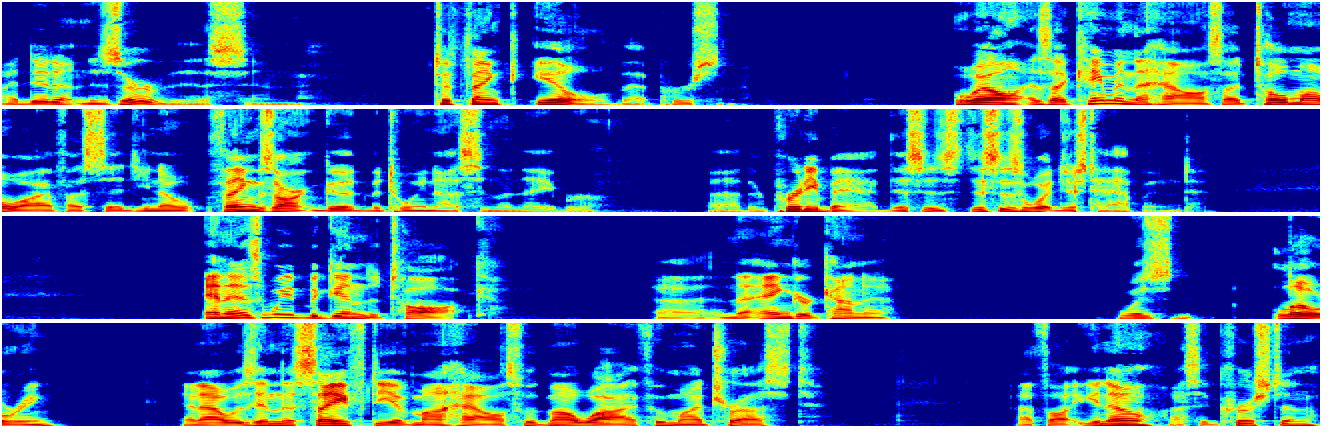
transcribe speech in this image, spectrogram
I didn't deserve this. And to think ill of that person. Well, as I came in the house, I told my wife, I said, you know, things aren't good between us and the neighbor. Uh, they're pretty bad. This is this is what just happened. And as we began to talk, uh, and the anger kind of was lowering, and I was in the safety of my house with my wife, whom I trust, I thought, you know, I said, Kristen,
